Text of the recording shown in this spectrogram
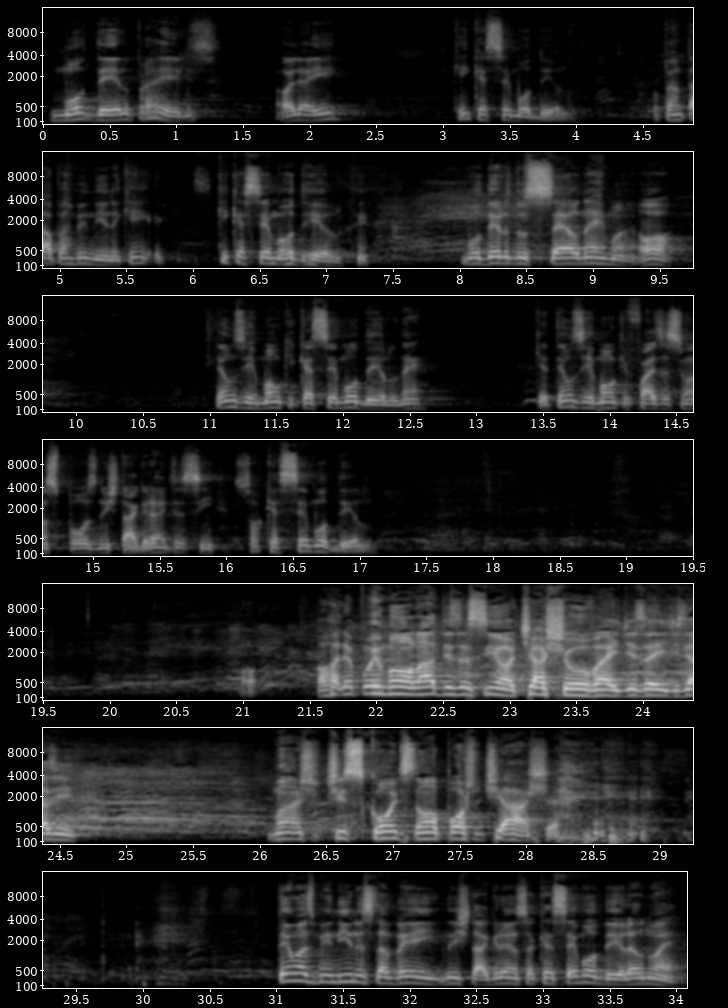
Modelo para eles. Olha aí. Quem quer ser modelo? Vou perguntar para as meninas. Quem, quem quer ser modelo? Modelo do céu, né, irmã? Ó. Tem uns irmãos que quer ser modelo, né? Porque tem uns irmãos que faz assim umas poses no Instagram e diz assim, só quer ser modelo. Olha pro irmão lá, diz assim, ó, te achou, vai, diz aí, diz assim. Mancho, te esconde, senão o apóstolo te acha. Tem umas meninas também no Instagram, só quer ser modelo, é ou não é?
